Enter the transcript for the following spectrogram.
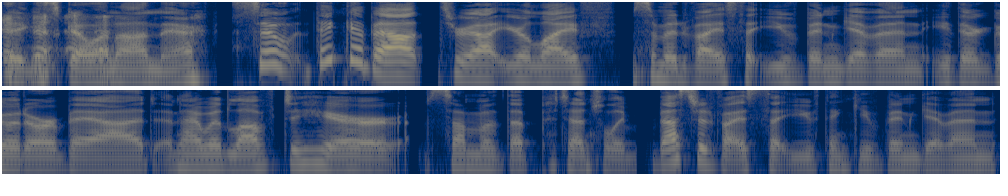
things going on there. So think about throughout your life some advice that you've been given, either good or bad. And I would love to hear some of the potentially best advice that you think you've been given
